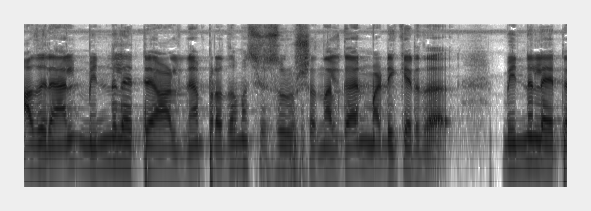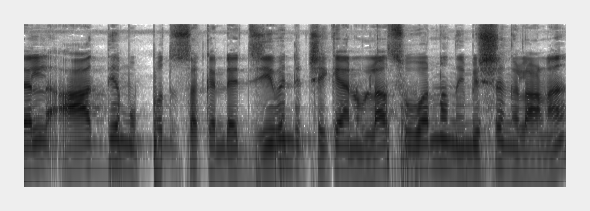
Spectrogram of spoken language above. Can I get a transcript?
അതിനാൽ മിന്നലേറ്റ ആളിന് പ്രഥമ ശുശ്രൂഷ നൽകാൻ മടിക്കരുത്. മിന്നലേറ്റൽ ആദ്യ മുപ്പത് സെക്കൻഡ് ജീവൻ രക്ഷിക്കാനുള്ള സുവർണ നിമിഷങ്ങളാണ്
